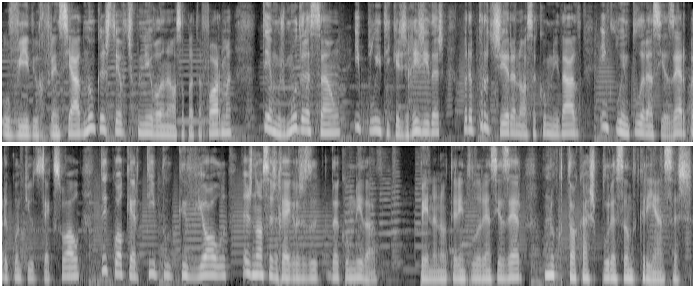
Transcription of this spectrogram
O vídeo referenciado nunca esteve disponível na nossa plataforma, temos moderação e políticas rígidas para proteger a nossa comunidade, incluindo tolerância zero para conteúdo sexual de qualquer tipo que viole as nossas regras de, da comunidade. Pena não ter intolerância zero no que toca à exploração de crianças.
